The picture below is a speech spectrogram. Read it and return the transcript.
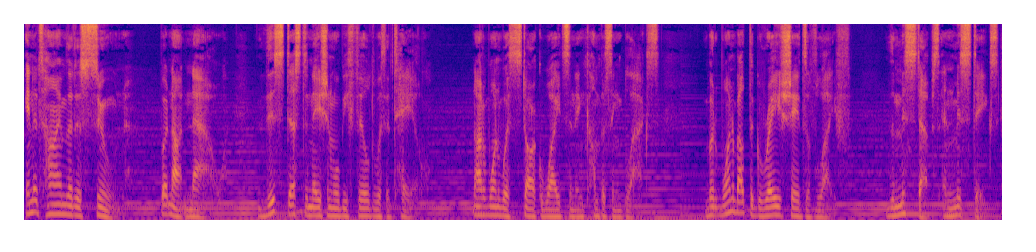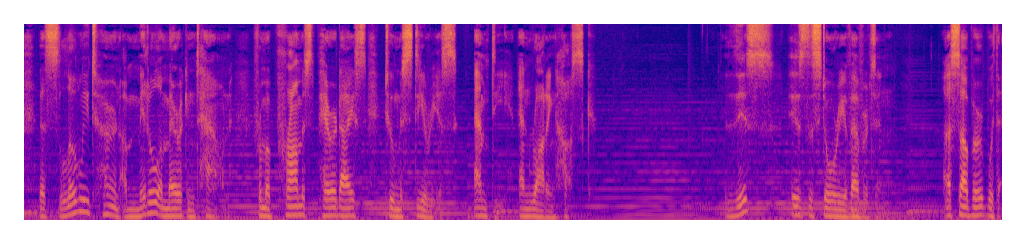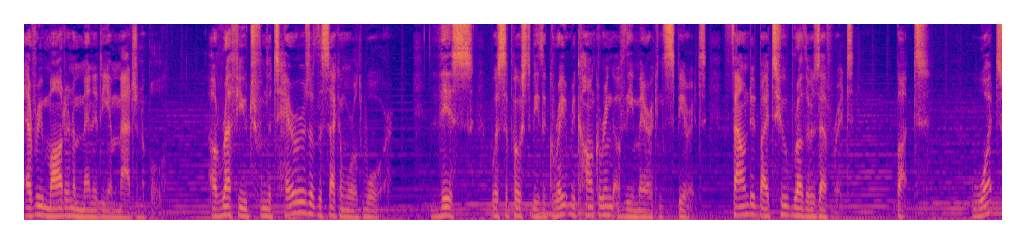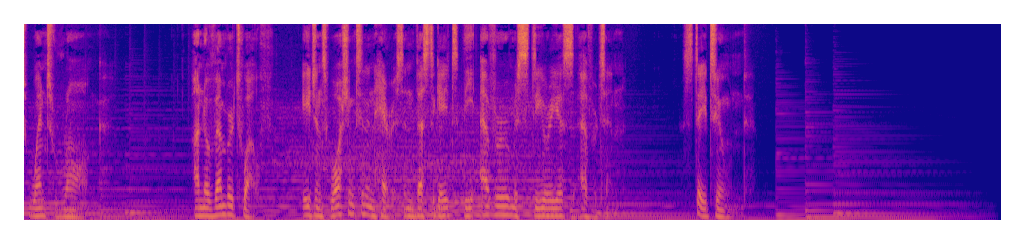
In a time that is soon, but not now, this destination will be filled with a tale. Not one with stark whites and encompassing blacks, but one about the gray shades of life, the missteps and mistakes that slowly turn a middle American town from a promised paradise to a mysterious, empty, and rotting husk. This is the story of Everton, a suburb with every modern amenity imaginable, a refuge from the terrors of the Second World War. This was supposed to be the great reconquering of the American spirit, founded by two brothers Everett. But what went wrong? On November 12th, agents Washington and Harris investigate the ever mysterious Everton. Stay tuned.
